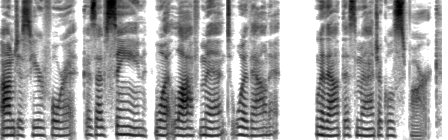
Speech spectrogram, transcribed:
I'm just here for it because I've seen what life meant without it, without this magical spark.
